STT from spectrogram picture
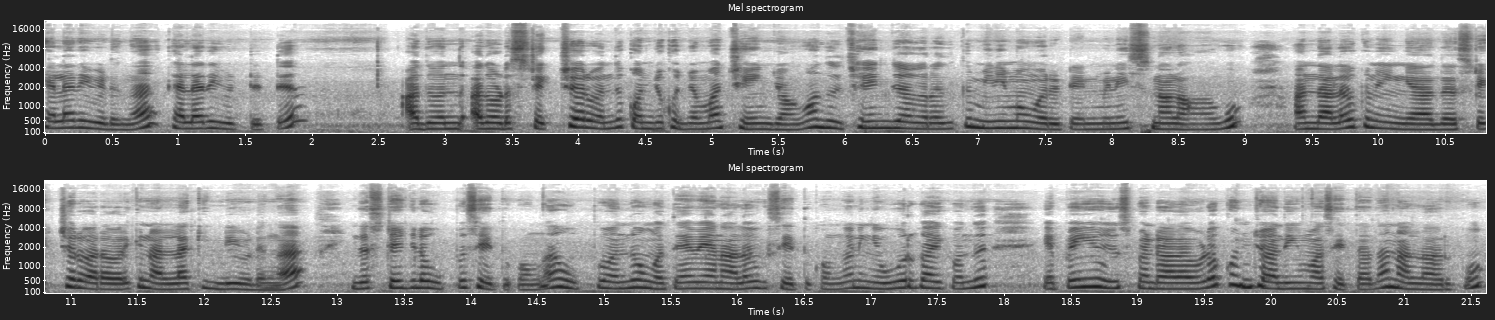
கிளறி விடுங்க. கிளறி விட்டுட்டு அது வந்து அதோட ஸ்ட்ரக்சர் வந்து கொஞ்சம் கொஞ்சமாக சேஞ்ச் ஆகும். அது சேஞ்ச் ஆகிறதுக்கு மினிமம் ஒரு டென் மினிட்ஸ்னால் ஆகும். அந்த அளவுக்கு நீங்கள் அதை ஸ்ட்ரக்சர் வர வரைக்கும் நல்லா கிண்டி விடுங்க. இந்த ஸ்டேஜில் உப்பு சேர்த்துக்கோங்க. உப்பு வந்து உங்கள் தேவையான அளவுக்கு சேர்த்துக்கோங்க. நீங்கள் ஊறுகாய்க்கு வந்து எப்பயும் யூஸ் பண்ணுற அளவை விட கொஞ்சம் அதிகமாக சேர்த்தா தான் நல்லாயிருக்கும்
